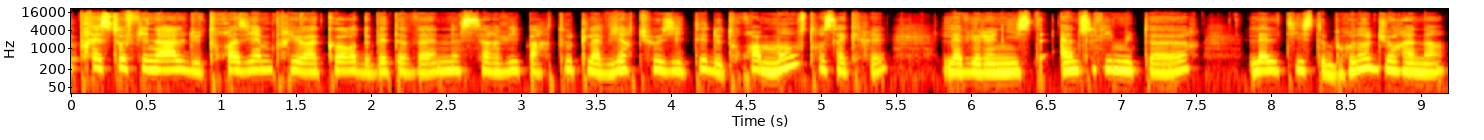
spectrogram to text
Le presto final du troisième trio à cordes de Beethoven, servi par toute la virtuosité de trois monstres sacrés, la violoniste Anne-Sophie Mutter, l'altiste Bruno Giurana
